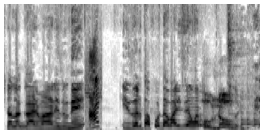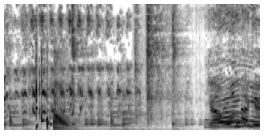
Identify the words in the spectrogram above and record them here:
শালা গাড়ি মারানি যদি। কি জোরে থাপ্পড়টা মারিছে আমার। কেমন লাগে?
